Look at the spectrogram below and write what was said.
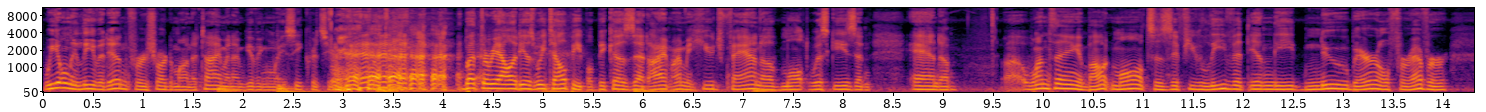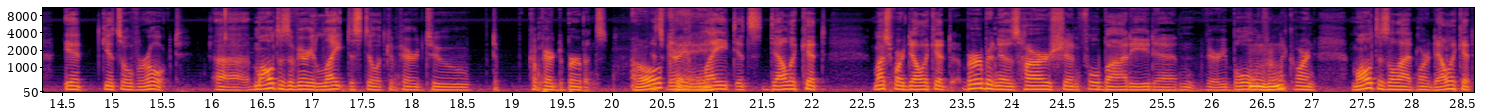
we only leave it in for a short amount of time, and I'm giving away secrets here. but the reality is, we tell people because that I'm, I'm a huge fan of malt whiskeys, and and um, uh, one thing about malts is if you leave it in the new barrel forever, it gets over oaked. Uh, malt is a very light distillate compared to, to compared to bourbons. Okay. It's very light. It's delicate, much more delicate. Bourbon is harsh and full-bodied and very bold from the corn. Malt is a lot more delicate.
